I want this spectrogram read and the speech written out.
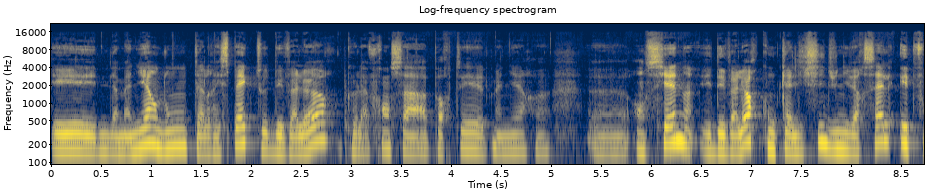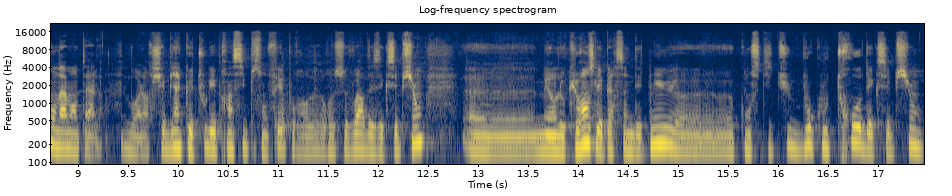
et la manière dont elles respectent des valeurs que la France a apportées de manière euh, euh, ancienne et des valeurs qu'on qualifie d'universelles et de fondamentales. Bon, alors je sais bien que tous les principes sont faits pour euh, recevoir des exceptions, mais en l'occurrence, les personnes détenues constituent beaucoup trop d'exceptions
